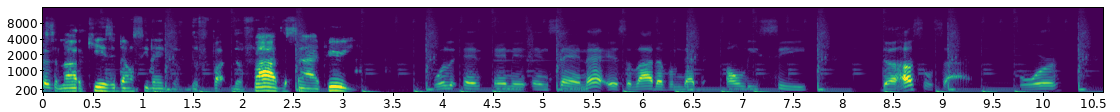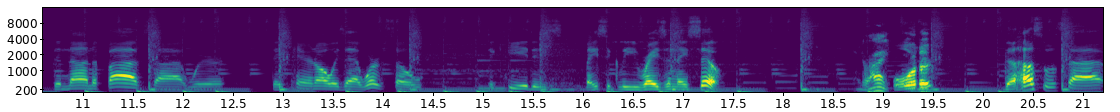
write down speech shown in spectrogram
It's a lot of kids that don't see they, the, the the father side. Period. Well, and and in saying that, it's a lot of them that only see the hustle side or the nine to five side where they parent always at work, so the kid is basically raising themselves, Right. or the hustle side,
